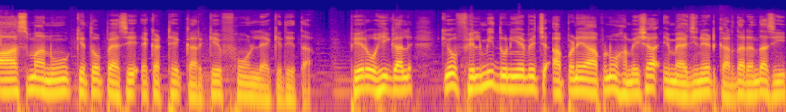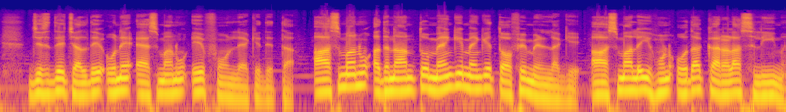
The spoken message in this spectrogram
ਆਸਮਾ ਨੂੰ ਕਿਤੋਂ ਪੈਸੇ ਇਕੱਠੇ ਕਰਕੇ ਫੋਨ ਲੈ ਕੇ ਦਿੱਤਾ। ਫਿਰ ਉਹੀ ਗੱਲ ਕਿ ਉਹ ਫਿਲਮੀ ਦੁਨੀਆ ਵਿੱਚ ਆਪਣੇ ਆਪ ਨੂੰ ਹਮੇਸ਼ਾ ਇਮੇਜਿਨੇਟ ਕਰਦਾ ਰਹਿੰਦਾ ਸੀ ਜਿਸ ਦੇ ਚਲਦੇ ਉਹਨੇ ਐਸਮਾ ਨੂੰ ਇਹ ਫੋਨ ਲੈ ਕੇ ਦਿੱਤਾ। ਆਸਮਾ ਨੂੰ ਅਦਨਾਨ ਤੋਂ ਮਹਿੰਗੇ-ਮਹਿੰਗੇ ਤੋਹਫੇ ਮਿਲਣ ਲੱਗੇ। ਆਸਮਾ ਲਈ ਹੁਣ ਉਹਦਾ ਘਰ ਵਾਲਾ ਸਲੀਮ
